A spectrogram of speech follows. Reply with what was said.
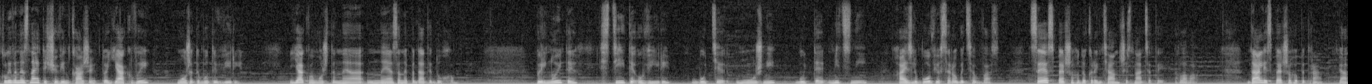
Коли ви не знаєте, що Він каже, то як ви можете бути в вірі? Як ви можете не, не занепадати духом? Пильнуйте, стійте у вірі, будьте мужні, будьте міцні, хай з любов'ю все робиться в вас. Це з 1 до Коринтян, 16 глава. Далі з 1 Петра, 5,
